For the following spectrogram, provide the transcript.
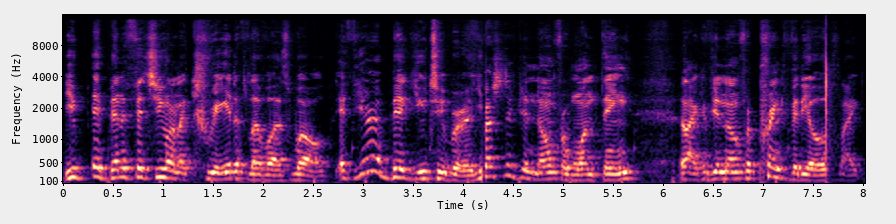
you, it benefits you on a creative level as well. If you're a big YouTuber, especially if you're known for one thing, like if you're known for prank videos, like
